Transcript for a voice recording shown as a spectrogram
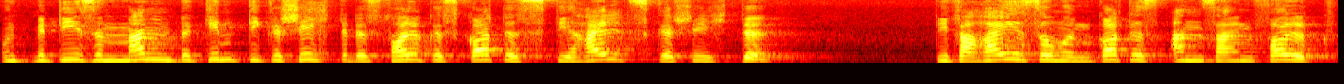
Und mit diesem Mann beginnt die Geschichte des Volkes Gottes, die Heilsgeschichte, die Verheißungen Gottes an sein Volk.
